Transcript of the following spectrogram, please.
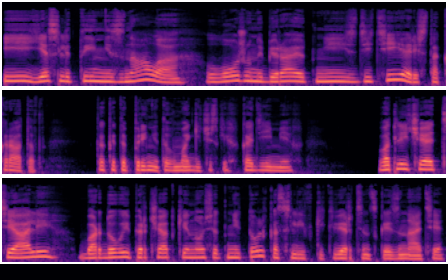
И если ты не знала, ложу набирают не из детей аристократов, как это принято в магических академиях. В отличие от Тиали, бордовые перчатки носят не только сливки квертинской знати,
